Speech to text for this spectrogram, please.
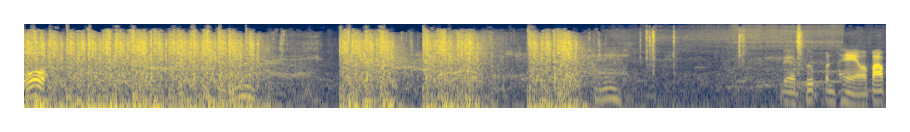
โอ้โหเดินปุ๊บมันแผ่มาปั๊บ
